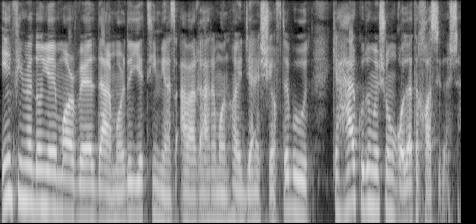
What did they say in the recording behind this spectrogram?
این فیلم دنیای مارول در مورد یه تیمی از ابرقهرمان‌های جهش یافته بود که هر کدومشون قدرت خاصی داشتن.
